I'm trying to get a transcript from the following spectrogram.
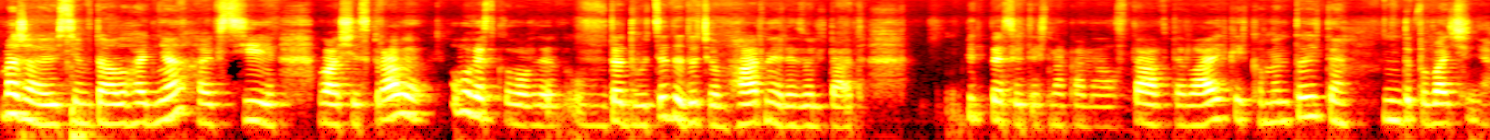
Бажаю всім вдалого дня, хай всі ваші справи обов'язково вдадуться, дадуть вам гарний результат. Підписуйтесь на канал, ставте лайки, коментуйте. До побачення!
